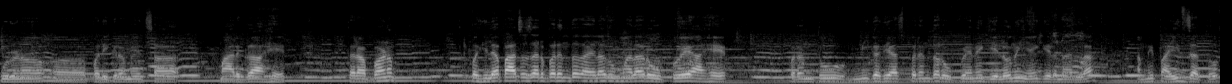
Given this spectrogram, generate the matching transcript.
पूर्ण परिक्रमेचा मार्ग आहे. तर आपण पहिल्या पाच हजारपर्यंत जायला तुम्हाला रोपवे आहे परंतु मी कधी आजपर्यंत रोपवेने गेलो नाही आहे गिरनारला. आम्ही पायीच जातो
